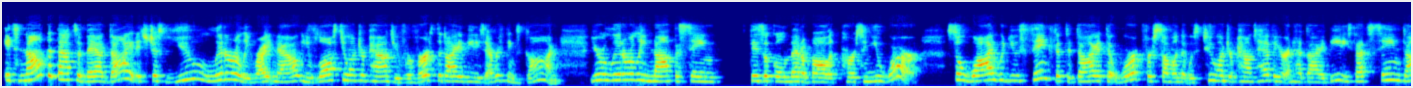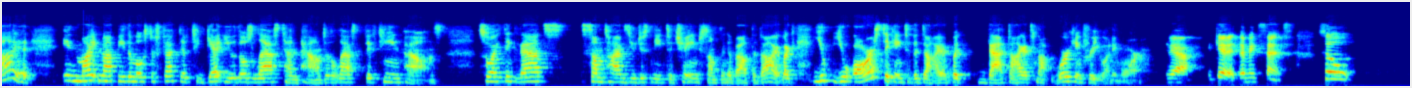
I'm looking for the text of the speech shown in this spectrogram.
it's not that that's a bad diet it's just you literally right now you've lost 200 pounds you've reversed the diabetes everything's gone you're literally not the same physical metabolic person you were. So why would you think that the diet that worked for someone that was 200 pounds heavier and had diabetes, that same diet, it might not be the most effective to get you those last 10 pounds or the last 15 pounds. So I think that's sometimes you just need to change something about the diet. Like you you are sticking to the diet, but that diet's not working for you anymore. Yeah, I get it. That makes sense. So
